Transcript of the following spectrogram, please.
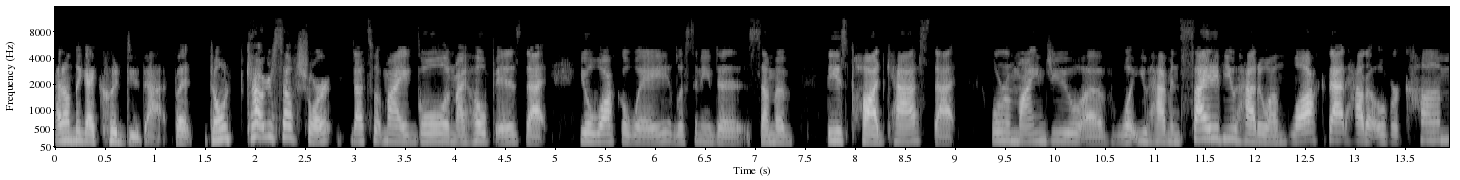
I don't think I could do that. But don't count yourself short. That's what my goal and my hope is that you'll walk away listening to some of these podcasts that will remind you of what you have inside of you, how to unlock that, how to overcome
